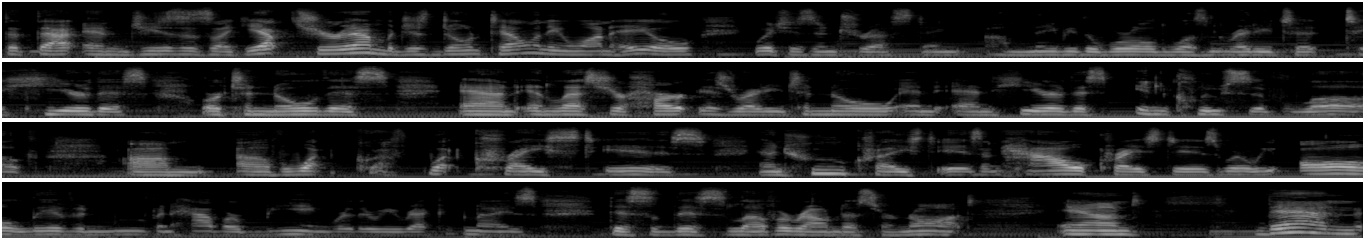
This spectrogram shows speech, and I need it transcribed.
that that and jesus is like yep sure am but just don't tell anyone hey oh which is interesting. Um, maybe the world wasn't ready to to hear this or to know this and unless your heart is ready to know and and hear this inclusive love um, of what of what christ is and who christ is and how christ is where we all live and move and have our being whether we recognize this this love around us or not and then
